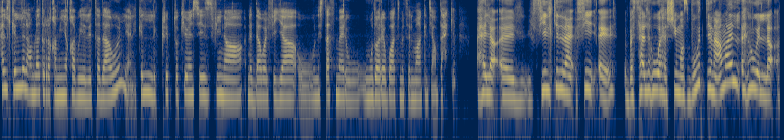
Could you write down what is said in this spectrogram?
هل كل العملات الرقمية قابلة للتداول؟ يعني كل ال cryptocurrencies فينا نتداول فيها ونستثمر ومضاربات مثل ما كنتي عم تحكي؟ هلا في الكل في إيه بس هل هو هالشي مزبوط ينعمل ولا لا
